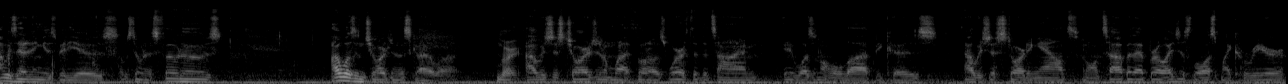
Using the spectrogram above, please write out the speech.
I was editing his videos, I was doing his photos. I wasn't charging this guy a lot. Right. I was just charging him what I thought I was worth at the time. It wasn't a whole lot because I was just starting out. And on top of that, bro, I just lost my career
